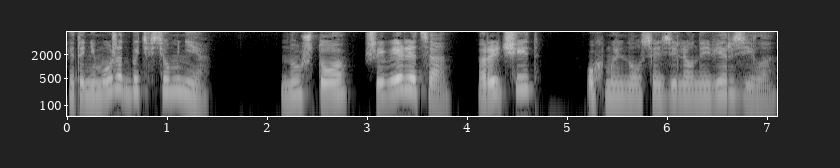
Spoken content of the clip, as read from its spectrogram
Это не может быть все мне. «Ну что, шевелится? Рычит?» — ухмыльнулся зеленый верзила.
